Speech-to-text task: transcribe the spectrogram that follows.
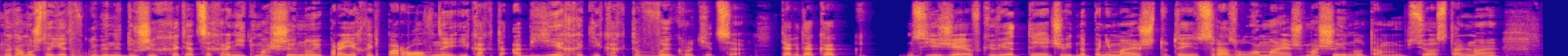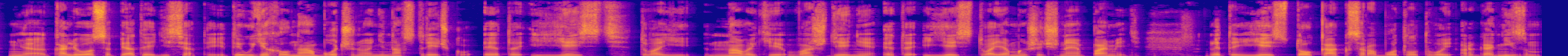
Потому что где-то в глубины души хотят сохранить машину и проехать по ровной, и как-то объехать, и как-то выкрутиться. Тогда как съезжая в кювет, ты, очевидно, понимаешь, что ты сразу ломаешь машину, там все остальное, э, колеса, пятое, десятое. И ты уехал на обочину, а не на встречку. Это и есть твои навыки вождения, это и есть твоя мышечная память. Это и есть то, как сработал твой организм.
